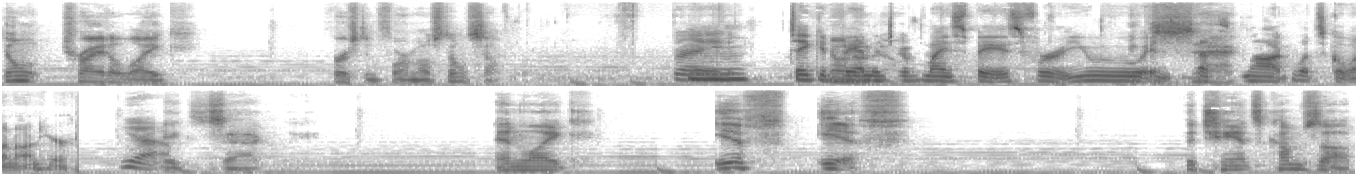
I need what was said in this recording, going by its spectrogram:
don't try to like first and foremost don't self promote right. Mhm. Take No, no, advantage no. of my space for you, and that's not what's going on here. Yeah. exactly and like if if the chance comes up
